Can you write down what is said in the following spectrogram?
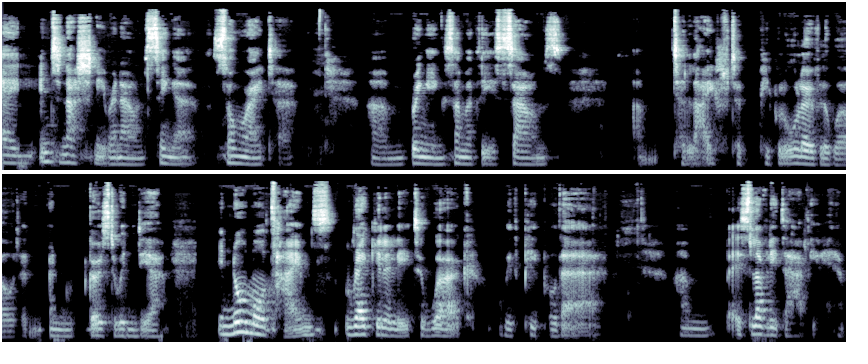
a internationally renowned singer songwriter um, bringing some of these sounds um, to life to people all over the world and, and, goes to india in normal times regularly to work with people there. Um, but it's lovely to have you here.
